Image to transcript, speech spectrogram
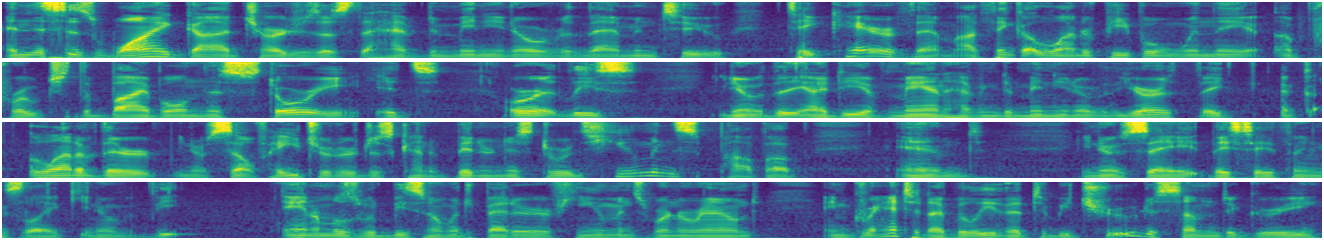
And this is why God charges us to have dominion over them and to take care of them. I think a lot of people, when they approach the Bible in this story, it's, or at least, you know, the idea of man having dominion over the earth, they, a lot of their, you know, self hatred or just kind of bitterness towards humans pop up and, you know, say, they say things like, you know, the, animals would be so much better if humans weren't around. And granted, I believe that to be true to some degree,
